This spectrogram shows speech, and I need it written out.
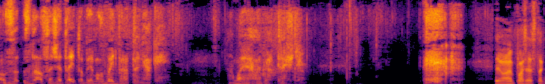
No, z- Zdá se, že tady to by mohl být bratr nějaký. A moje ale bratr ještě. Tady máme pařez, tak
